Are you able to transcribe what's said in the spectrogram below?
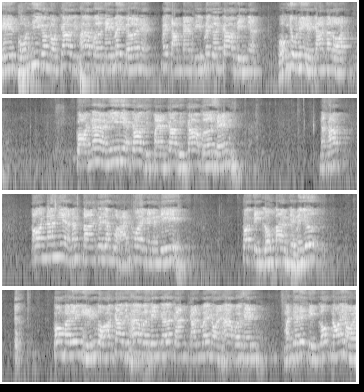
เหตุผลที่กำหนด 95เปอร์เซ็นไม่เกินเนี่ย ไม่ต่ำ80 ไม่เกิน 90 เนี่ย ผมอยู่ในเหตุการณ์ตลอด ก่อนหน้านี้เนี่ย 98 99เปอร์เซ็นนะครับ ตอนนั้นเนี่ยน้ำตาลก็ยังหวานอ้อยก็ยังดี ก็ติดลบบ้างแต่ไม่เยอะ ก็มาเล็งเห็นบอกเอา95เปอร์เซ็นต์กันละกันกันไว้หน่อย5เปอร์เซ็นต์มันจะได้ติดลบน้อยหน่อย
